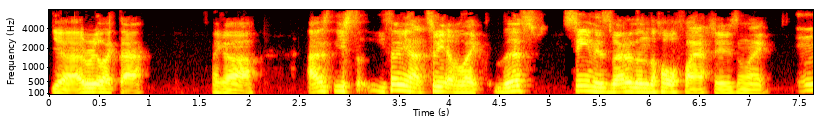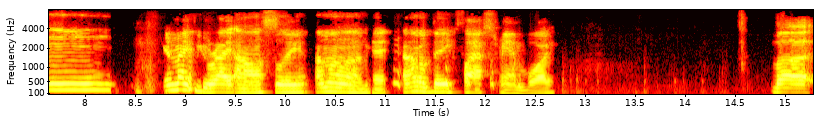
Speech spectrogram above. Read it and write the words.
yeah, I really like that. Like uh, I was, you you sent me that tweet of like this scene is better than the whole Flash series, and like mm, you might be right. Honestly, I'm gonna admit I'm a big Flash fanboy. But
